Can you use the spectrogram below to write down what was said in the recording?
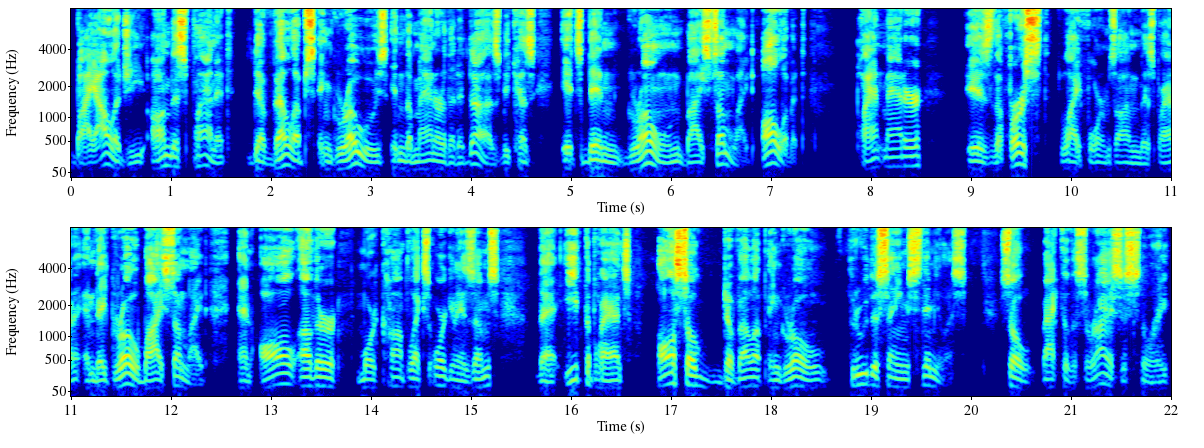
biology on this planet develops and grows in the manner that it does because it's been grown by sunlight, all of it plant matter, is the first life forms on this planet and they grow by sunlight. And all other more complex organisms that eat the plants also develop and grow through the same stimulus. So back to the psoriasis story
